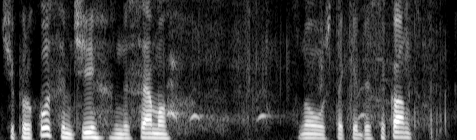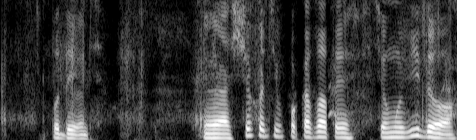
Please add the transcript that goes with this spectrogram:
чи прокосим, чи внесемо знову ж таки десикант. Подивимося. Е, Що хотів показати в цьому відео.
